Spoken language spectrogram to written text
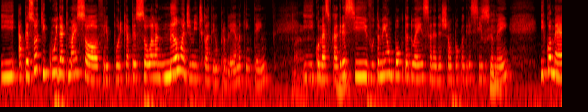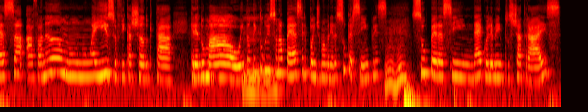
E a pessoa que cuida é que mais sofre, porque a pessoa ela não admite que ela tem um problema, quem tem, e começa a ficar agressivo. Também é um pouco da doença, né? Deixar um pouco agressivo Sim. também. E começa a falar: não, não, não é isso, fica achando que tá querendo mal. Então tem tudo isso na peça, ele põe de uma maneira super simples, Uhum. super assim, né? Com elementos teatrais.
